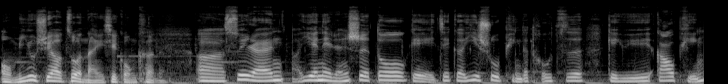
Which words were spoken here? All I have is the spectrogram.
我们又需要做哪一些功课呢？呃，虽然业内人士都给这个艺术品的投资给予高评，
